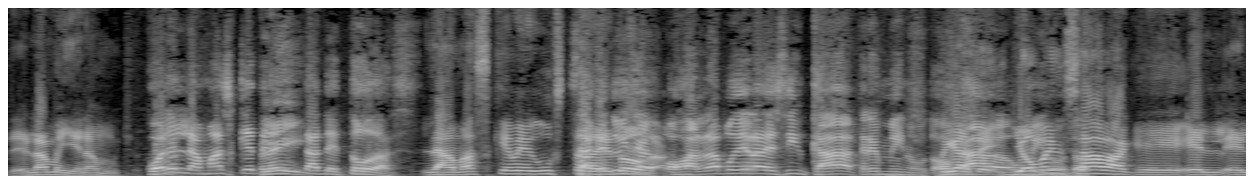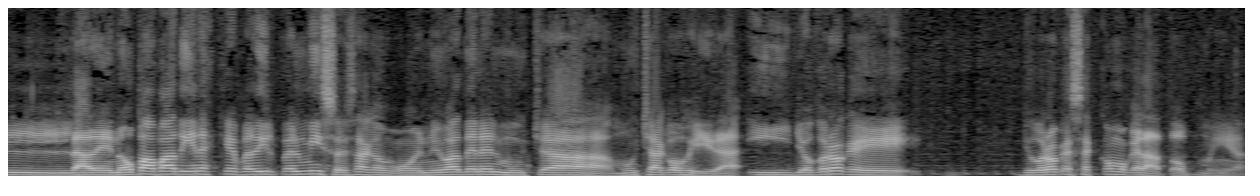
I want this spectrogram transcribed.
de verdad me llena mucho. ¿Cuál es la más que te Play. gusta de todas? La más que me O gusta sea, que de tú dices, todas. ojalá la pudiera decir cada tres minutos. Fíjate, cada yo minuto. pensaba que el, el- la de no papá tienes que pedir permiso, esa como que no iba a tener mucha, mucha acogida. Y yo creo que yo creo que esa es como que la top mía.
